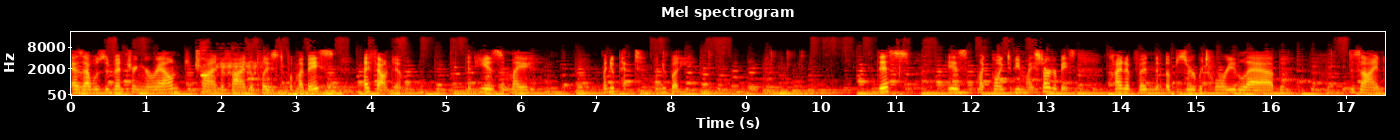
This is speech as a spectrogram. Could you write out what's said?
as I was adventuring around trying to find a place to put my base, I found him. And he is my my new pet, my new buddy. This is my, going to be my starter base, kind of an observatory lab design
